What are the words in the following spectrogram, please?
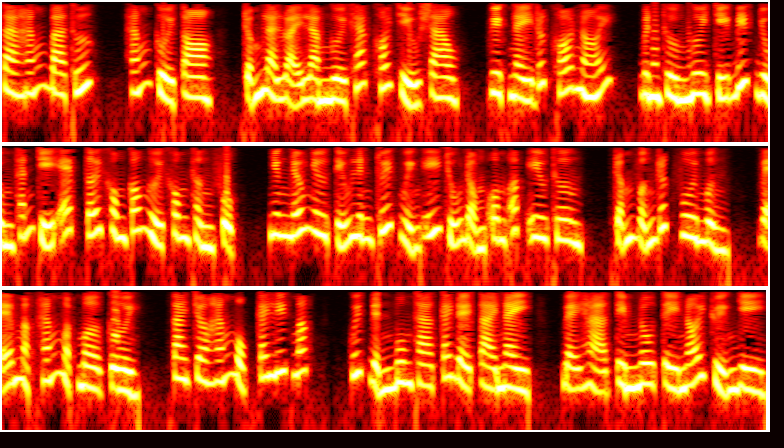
xa hắn ba thước, hắn cười to, trẫm là loại làm người khác khó chịu sao, việc này rất khó nói, bình thường ngươi chỉ biết dùng thánh chỉ ép tới không có người không thần phục, nhưng nếu như tiểu linh tuyết nguyện ý chủ động ôm ấp yêu thương, trẫm vẫn rất vui mừng, vẽ mặt hắn mập mờ cười, tay cho hắn một cái liếc mắt, quyết định buông tha cái đề tài này, bệ hạ tìm nô tỳ nói chuyện gì,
